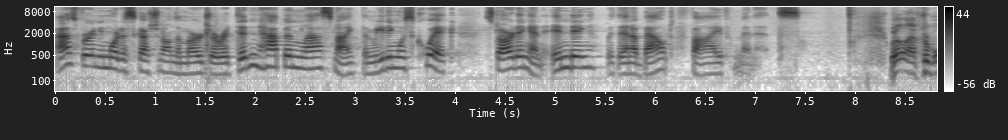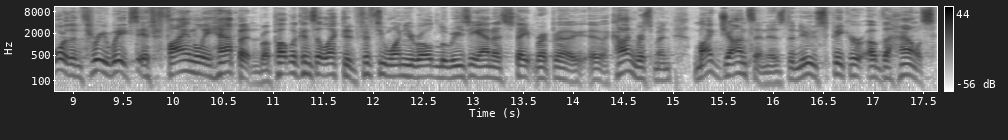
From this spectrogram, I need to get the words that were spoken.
As for any more discussion on the merger, it didn't happen last night. The meeting was quick, starting and ending within about five minutes. Well, after more than three weeks, it finally happened. Republicans elected 51-year-old Louisiana State Rep uh, Congressman Mike Johnson as the new Speaker of the House.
